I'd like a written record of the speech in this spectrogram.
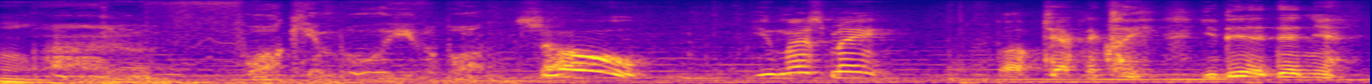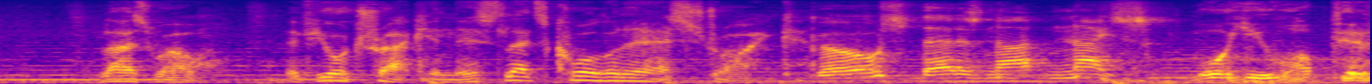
Oh my god. Fucking believable. So, you miss me? Well, technically, you did, didn't you? Laswell, if you're tracking this, let's call an airstrike. Ghost, that is not nice. What are you up to?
